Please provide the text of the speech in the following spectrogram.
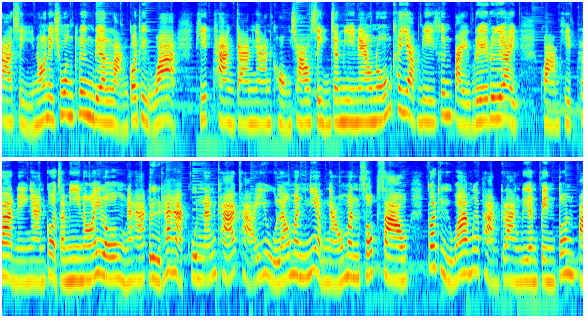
ราศีเนาะในช่วงครึ่งเดือนหลังก็ถือว่า ทิศทางการงานของชาวสิงห์จะมีแนวโน้มขยับดีขึ้นไปเรื่อยๆ ความผิดพลาดในงานก็จะมีน้อยลงนะคะ หรือถ้าหากคุณนั้นค้าขายอยู่แล้วมันเงียบเหงา มันซบเซา ก็ถือว่าเมื่อผ่านกลางเดือนเป็นต้นไป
